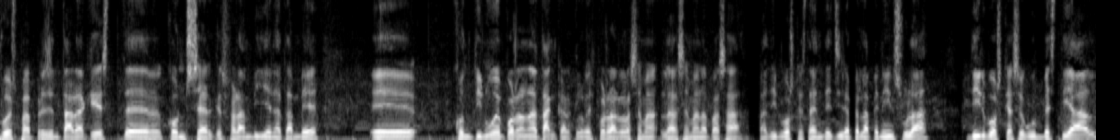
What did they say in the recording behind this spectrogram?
pues, per presentar aquest eh, concert que es farà en Villena també, eh, continue posant a Tankard, que el vaig posar la, sema la setmana passada, per dir-vos que estan de gira per la península, dir-vos que ha sigut bestial,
